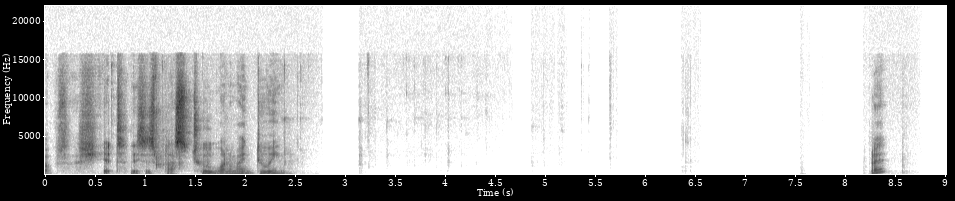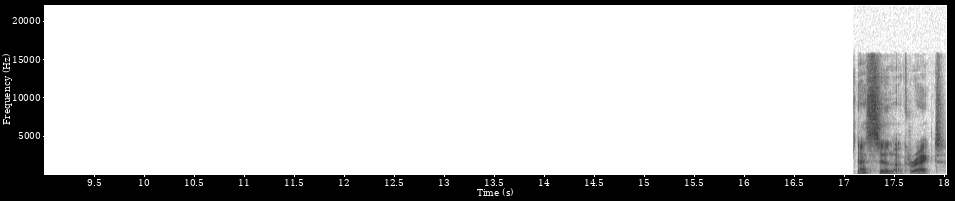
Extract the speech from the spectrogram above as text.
Oops, shit, this is plus 2. What am I doing? That's still not correct.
